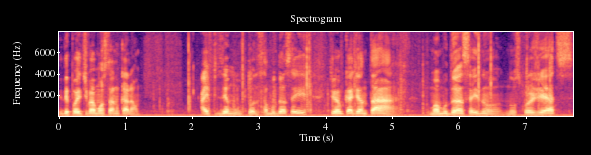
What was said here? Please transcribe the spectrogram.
e depois a gente vai mostrar no canal. Aí fizemos toda essa mudança aí, tivemos que adiantar uma mudança aí no, nos projetos.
